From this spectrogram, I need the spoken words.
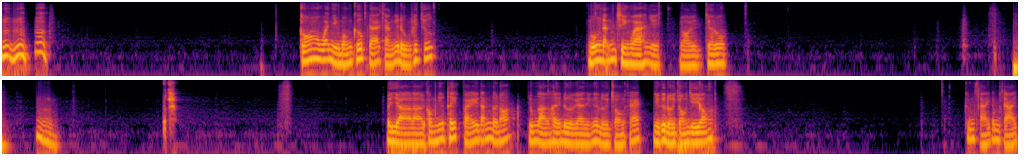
có quá nhiều bọn cướp đã chặn cái đường phía trước. Muốn đánh xuyên qua hay gì? Rồi chơi luôn. Hmm. bây giờ là không nhất thiết phải đánh được nó. Chúng ta có thể đưa ra những cái lựa chọn khác như cái lựa chọn gì không cấm chạy cấm chạy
